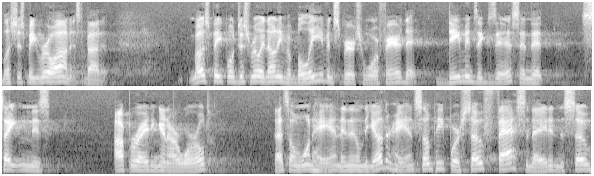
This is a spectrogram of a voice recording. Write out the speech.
Let's just be real honest about it. Most people just really don't even believe in spiritual warfare, that demons exist, and that Satan is operating in our world. That's on one hand. And then on the other hand, some people are so fascinated and so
